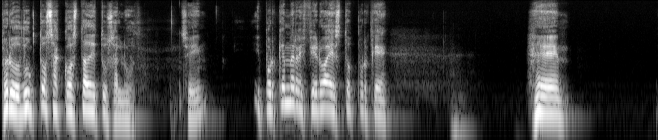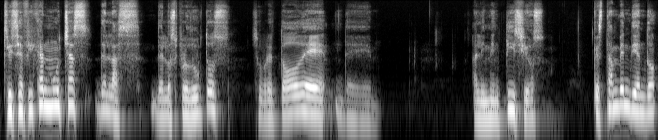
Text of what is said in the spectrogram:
productos a costa de tu salud, ¿sí? ¿Y por qué me refiero a esto? Porque eh, si se fijan, muchas de, las, de los productos, sobre todo de, alimenticios que están vendiendo,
